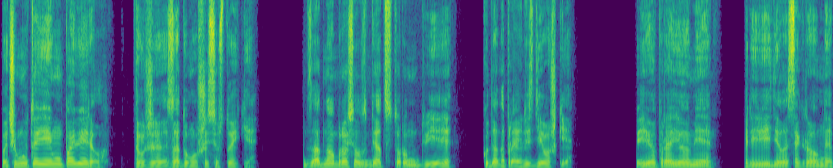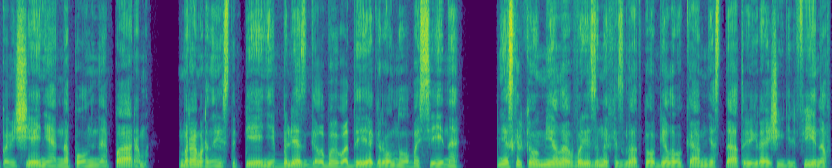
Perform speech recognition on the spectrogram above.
Почему-то я ему поверил, тут же задумавшись у стойки. Заодно бросил взгляд в сторону двери, куда направились девушки. В ее проеме привиделось огромное помещение, наполненное паром, мраморные ступени, блеск голубой воды огромного бассейна, несколько умело вырезанных из гладкого белого камня статуй играющих дельфинов,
